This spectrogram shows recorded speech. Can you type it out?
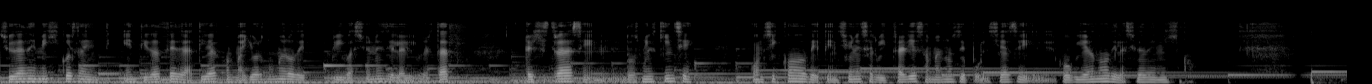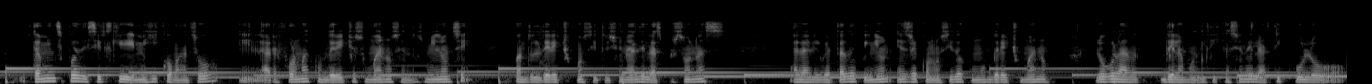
Ciudad de México es la entidad federativa con mayor número de privaciones de la libertad registradas en 2015, con cinco detenciones arbitrarias a manos de policías del gobierno de la Ciudad de México. También se puede decir que México avanzó en la reforma con derechos humanos en 2011, cuando el derecho constitucional de las personas a la libertad de opinión es reconocido como un derecho humano, luego de la modificación del artículo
